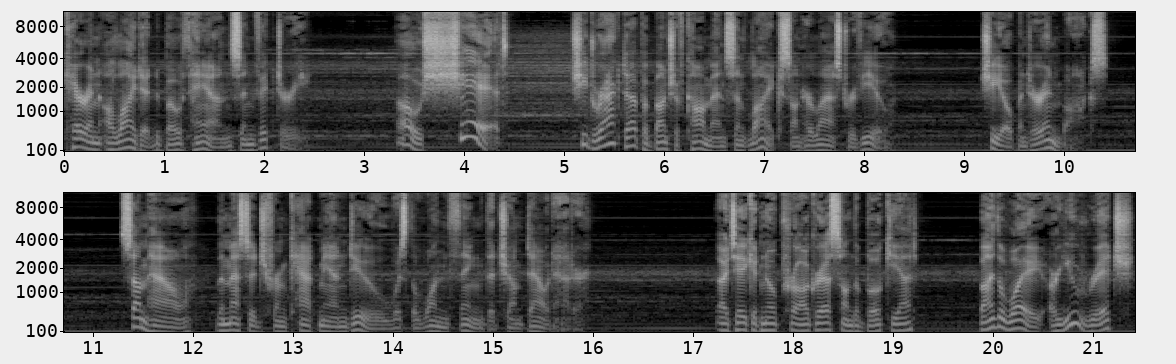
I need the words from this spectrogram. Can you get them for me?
Karen alighted both hands in victory. Oh shit! She'd racked up a bunch of comments and likes on her last review. She opened her inbox. Somehow, the message from Kathmandu was the one thing that jumped out at her. I take it no progress on the book yet? By the way, are you rich?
